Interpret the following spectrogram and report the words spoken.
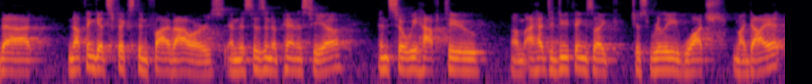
that nothing gets fixed in five hours, and this isn't a panacea. And so we have to, um, I had to do things like just really watch my diet,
